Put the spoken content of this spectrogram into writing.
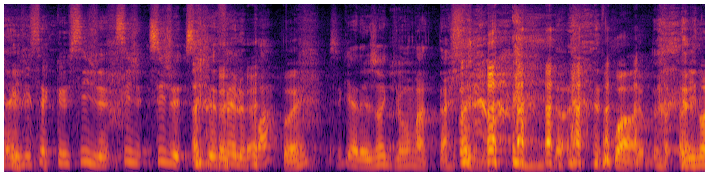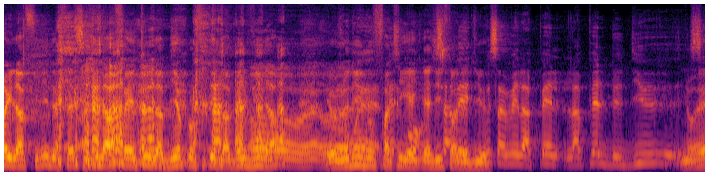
mais je sais que si je, si je, si je, si je fais le pas, ouais. c'est qu'il y a des gens qui vont m'attacher. Pourquoi? Lino, il a fini de faire ce qu'il a fait et tout, il a bien profité de la belle vie là. Oh, ouais, ouais, et aujourd'hui, il nous fatigue avec les histoires savez- de Dieu. Vous savez, l'appel, l'appel de Dieu, Ouais. ça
